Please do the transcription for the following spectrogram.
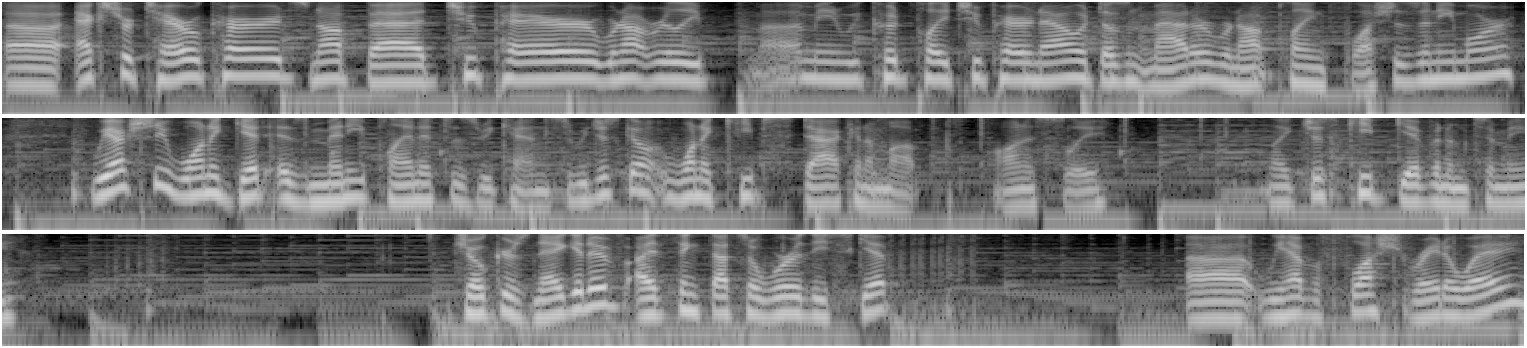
Uh, extra tarot cards, not bad. Two pair, we're not really... I mean, we could play two pair now. It doesn't matter. We're not playing flushes anymore. We actually want to get as many planets as we can. So we just want to keep stacking them up, honestly. Like, just keep giving them to me. Joker's negative. I think that's a worthy skip. Uh, we have a flush right away,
